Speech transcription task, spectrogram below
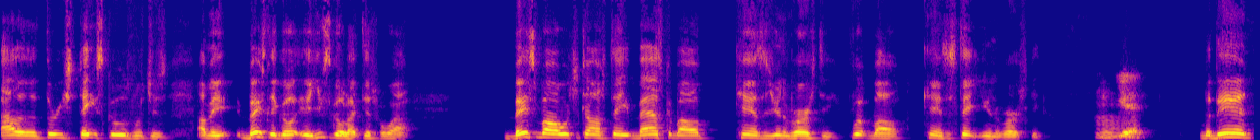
out of the three state schools, which is, I mean, basically go. It used to go like this for a while: baseball, Wichita State; basketball, Kansas University; football, Kansas State University. Mm-hmm. Yeah. But then,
